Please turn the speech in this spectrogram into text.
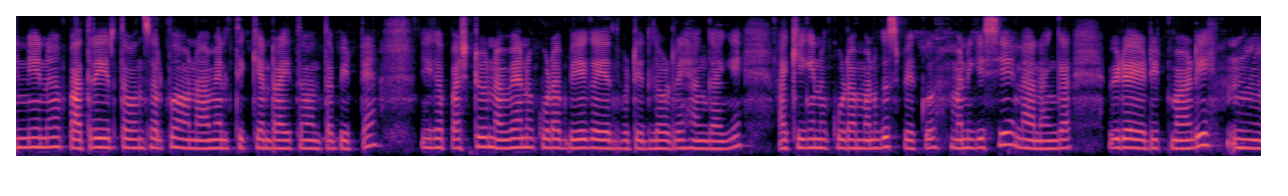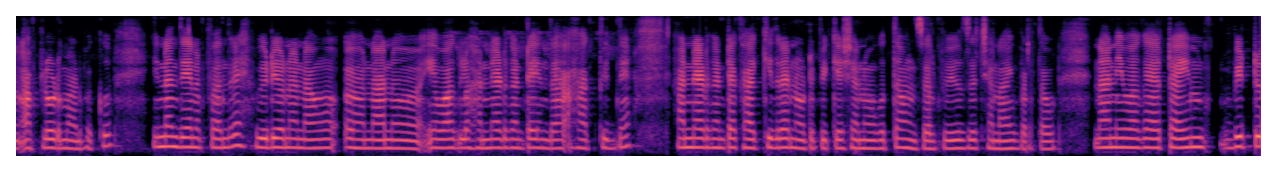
ಇನ್ನೇನು ಪಾತ್ರೆ ಇರ್ತಾವೆ ಒಂದು ಸ್ವಲ್ಪ ಅವನ್ನ ಆಮೇಲೆ ತಿಕ್ಕೊಂಡ್ರಾಯ್ತು ಅಂತ ಬಿಟ್ಟೆ. ಈಗ ಫಸ್ಟು ನವ್ಯಾನು ಕೂಡ ಬೇಗ ಎದ್ಬಿಟ್ಟಿದ್ಲು ನೋಡ್ರಿ ಹಾಗಾಗಿ. ಆಕೆಗೇನು ಕೂಡ ಮನಗಿಸ್ಬೇಕು. ಮನಗಿಸಿ ನಾನು ಹಂಗೆ ವಿಡಿಯೋ ಎಡಿಟ್ ಮಾಡಿ ಅಪ್ಲೋಡ್ ಮಾಡಬೇಕು. ಇನ್ನೊಂದು ಏನಪ್ಪ ಅಂದರೆ ವಿಡಿಯೋನ ನಾವು ನಾನು ಯಾವಾಗಲೂ ಹನ್ನೆರಡು ಗಂಟೆಯಿಂದ ಹಾಕ್ತಿದ್ದೆ. ಹನ್ನೆರಡು ಗಂಟೆಗೆ ಹಾಕಿದರೆ ನೋಟಿಫಿಕೇಶನ್ ಹೋಗುತ್ತೆ, ಒಂದು ಸ್ವಲ್ಪ ವ್ಯೂಸ್ ಚೆನ್ನಾಗಿ ಬರ್ತಾವೆ. ನಾನಿವಾಗ ಟೈಮ್ ಬಿಟ್ಟು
